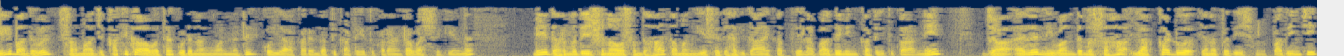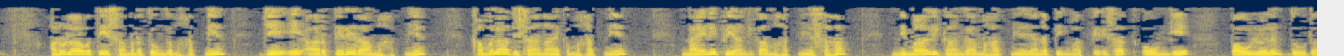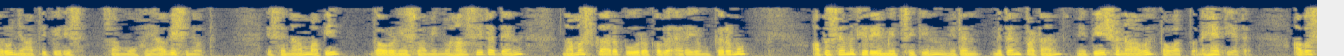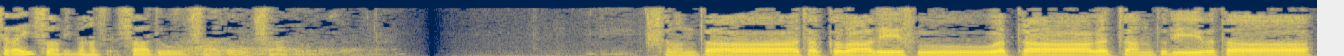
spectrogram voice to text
පිළිබඳව සමාජ කතිකාවත ගොඩනංවන්නට කොයි ආකාරයෙන්ද අපි කටයුතු කරන්නට අවශ්‍ය කියන මේ ධර්මදේශනාව සඳහා තමන්ගේ සදහවි දායකත්වය ලබා දෙමින් කටයුතු කරන්නේ ජා-ඇල නිවන්දම සහ යක්කඩුව යන ප්‍රදේශවල පදිංචි අනුලාවතී සමරතුංග මහත්මිය, ජේ.ඒ.ආර්. පෙරේරා මහත්මිය, කමලා දිසානායක මහත්මිය, නයනි ප්‍රියංගිකා මහත්මිය සහ නිමාලි ගංගා මහත්මිය යන පින්වත් පිරිසත් ඔවුන්ගේ පවුල්වල දූදරු ඥාති පිරිස් සමූහයා විසිනොත් එසේනම් අපි ගෞරවනීය ස්වාමින් වහන්සේට දැන් নমස්කාර පූර්වකව ඇරයුම් කරමු. අප සැම කෙරෙමිත් සිටින් මෙතෙන් මෙතෙන් පටන් මේ දේශනාව පවත්වන හැටියට. අවසරයි ස්වාමින් වහන්සේ. සාදු සාදු සාදු. සමන්ත චක්කවාලේසු අත්‍රා ගච්ඡන්තු දේවතා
